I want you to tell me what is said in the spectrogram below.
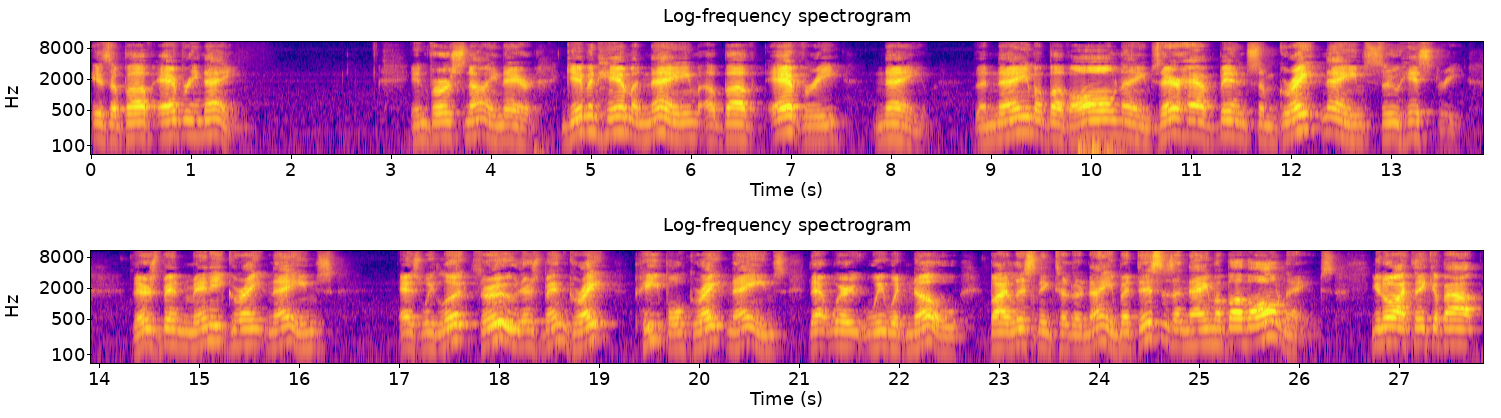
is above every name in verse 9 there, given him a name above every name. The name above all names. There have been some great names through history. There's been many great names. As we look through, there's been great people, great names that we we would know by listening to their name. But this is a name above all names. You know, I think about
